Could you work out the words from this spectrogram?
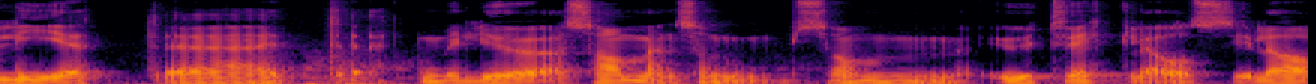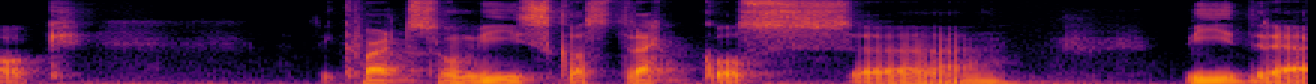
blir et, et, et, miljø sammen som, som, utvikler oss i lag. Hvert som vi skal strekke oss videre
